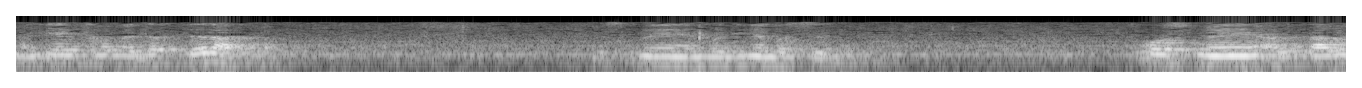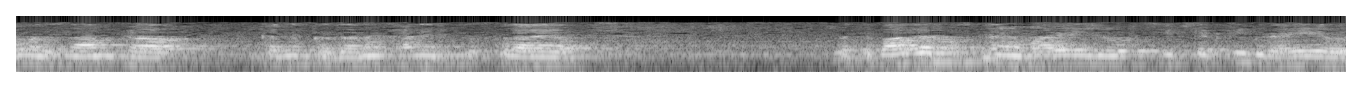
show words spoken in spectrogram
ہاں، ایک طرح میں دس دے رہا تھا۔ اس میں مدینہ مسجد۔ میں اس میں علیہ السلام کا قدم کا دانہ کھانے کا تذکر آیا۔ تو اتفاقاً اس میں ہمارے جو چیف سیکرٹری بھی رہے اور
